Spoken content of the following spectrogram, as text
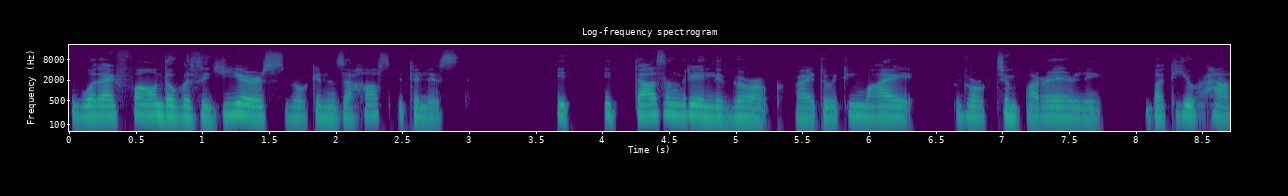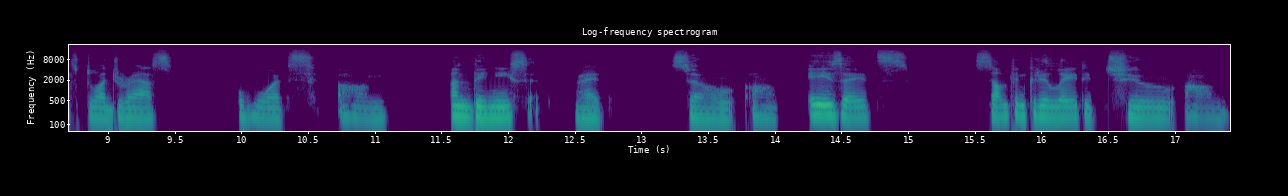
what I found over the years working as a hospitalist it it doesn't really work, right? It might work temporarily, but you have to address what's um, underneath it, right? So um, either it's something related to um,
